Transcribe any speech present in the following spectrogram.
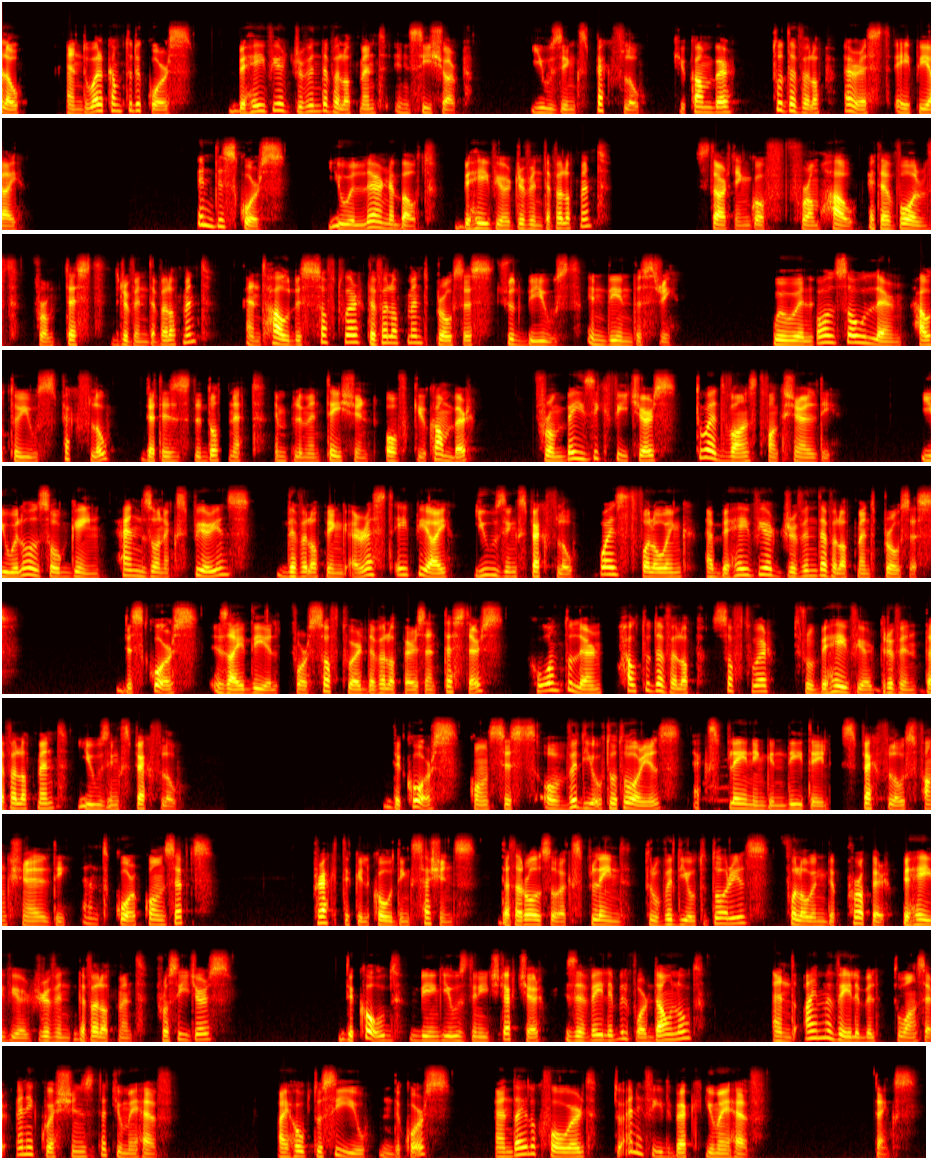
Hello, and welcome to the course Behavior Driven Development in C Sharp using SpecFlow Cucumber to develop a REST API. In this course, you will learn about behavior driven development, starting off from how it evolved from test driven development and how this software development process should be used in the industry. We will also learn how to use SpecFlow that is the .NET implementation of Cucumber, from basic features to advanced functionality. You will also gain hands-on experience developing a REST API using SpecFlow whilst following a behavior-driven development process. This course is ideal for software developers and testers who want to learn how to develop software through behavior-driven development using SpecFlow. The course consists of video tutorials explaining in detail SpecFlow's functionality and core concepts, practical coding sessions that are also explained through video tutorials following the proper behavior-driven development procedures. The code being used in each lecture is available for download and I'm available to answer any questions that you may have. I hope to see you in the course and I look forward to any feedback you may have. Thanks.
